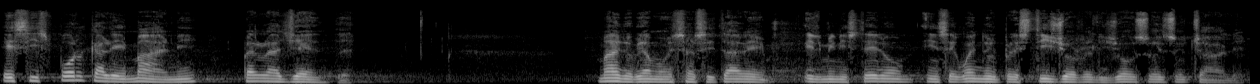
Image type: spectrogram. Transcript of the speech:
e si sporca le mani per la gente. Mai dobbiamo esercitare il ministero inseguendo il prestigio religioso e sociale.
